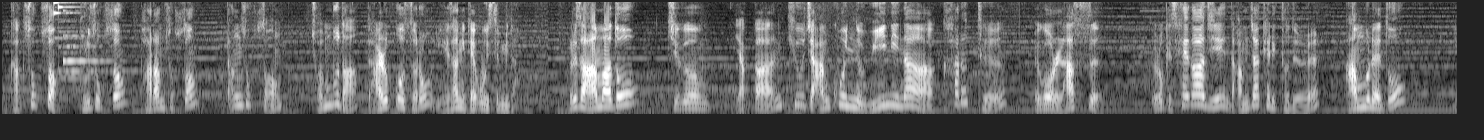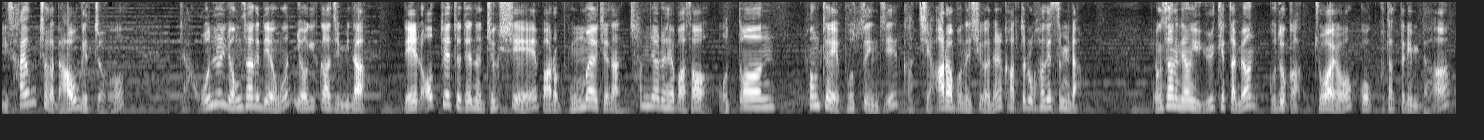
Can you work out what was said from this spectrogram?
각 속성, 불 속성, 바람 속성, 땅 속성 전부 다 나올 것으로 예상이 되고 있습니다. 그래서 아마도 지금 약간 키우지 않고 있는 윈이나 카르트 그리고 라스 이렇게 세 가지 남자 캐릭터들 아무래도 이 사용처가 나오겠죠. 자 오늘 영상의 내용은 여기까지입니다. 내일 업데이트 되는 즉시에 바로 복마의 재난 참여를 해봐서 어떤 형태의 보스인지 같이 알아보는 시간을 갖도록 하겠습니다. 영상 내용이 유익했다면 구독과 좋아요 꼭 부탁드립니다.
